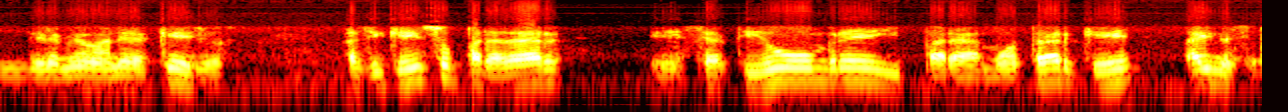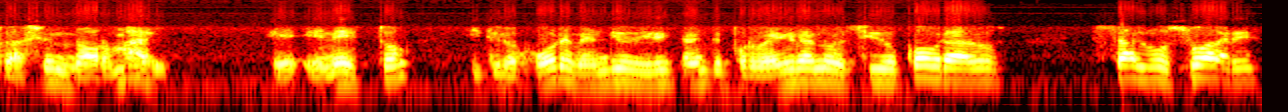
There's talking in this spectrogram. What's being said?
de la misma manera que ellos. Así que eso para dar certidumbre y para mostrar que hay una situación normal. Eh, en esto y que los jugadores vendidos directamente por Belgrano han sido cobrados, salvo Suárez,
